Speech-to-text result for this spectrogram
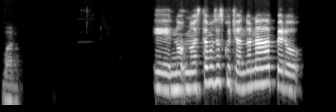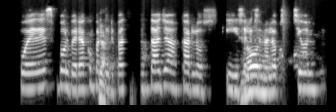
Bueno. Eh, no, no, estamos escuchando nada, pero puedes volver a compartir pantalla, Carlos, y seleccionar la opción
